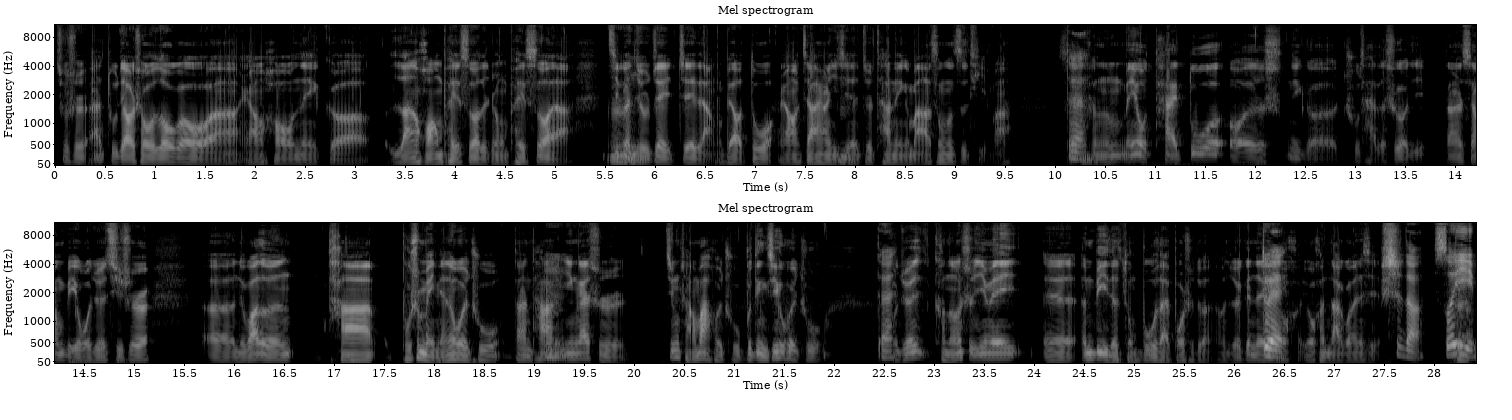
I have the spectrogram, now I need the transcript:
就是哎独角兽 logo 啊，然后那个蓝黄配色的这种配色呀，基本嗯就是这、这两个比较多，然后加上一些就是它那个马拉松的字体嘛，所以对。可能没有太多呃那个出彩的设计，但是相比我觉得其实呃纽巴伦它不是每年都会出，但是它嗯。应该是经常吧会出，不定期会出。对。我觉得可能是因为呃，NB 的总部在波士顿，我觉得跟这个有很有很大关系。是的，所以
